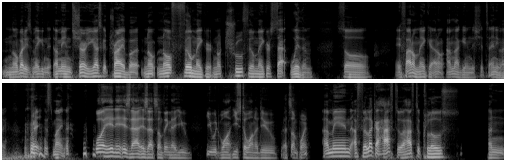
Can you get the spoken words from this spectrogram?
nobody's making it. I mean, sure, you guys could try, but no, no filmmaker, no true filmmaker sat with him. So if I don't make it, I don't. I'm not giving this shit to anybody. Right. it's mine. well and is that is that something that you you would want you still want to do at some point I mean, I feel like I have to. I have to close an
